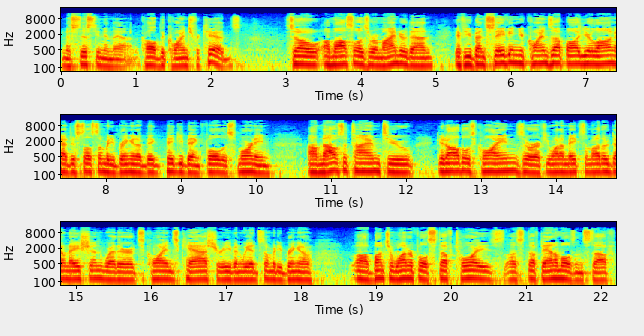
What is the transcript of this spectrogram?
and assisting in that, called the Coins for Kids. So um, also as a reminder then, if you've been saving your coins up all year long, I just saw somebody bringing a big piggy bank full this morning. Um, now's the time to get all those coins, or if you want to make some other donation, whether it's coins, cash, or even we had somebody bringing a, a bunch of wonderful stuffed toys, uh, stuffed animals, and stuff.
